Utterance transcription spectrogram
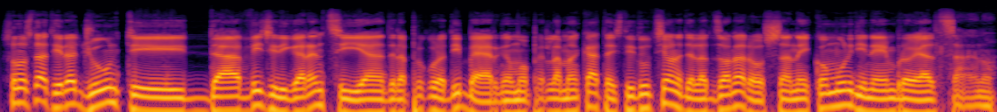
sono stati raggiunti da avvisi di garanzia della Procura di Bergamo per la mancata istituzione della zona rossa nei comuni di Nembro e Alzano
